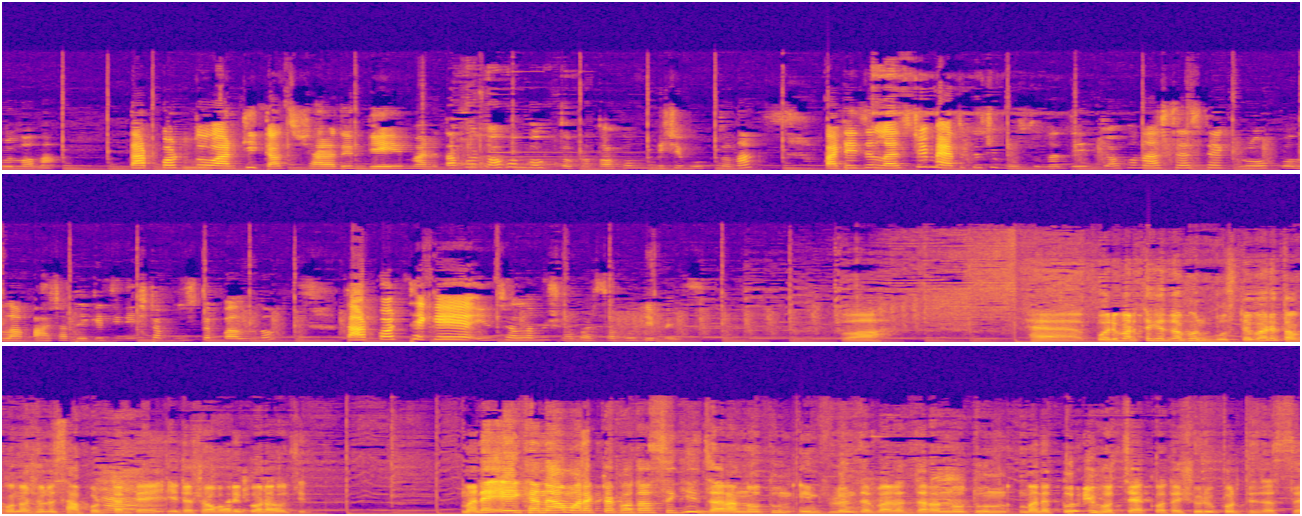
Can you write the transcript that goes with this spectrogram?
করল না। তারপর তো আর কি কাজ সারাদিন গেম মানে তারপর তখন বকতো না তখন বেশি বকতো না। বাট এই যে লাইভ স্ট্রিম এত কিছু বুঝতো না। দেন যখন আস্তে আস্তে গ্রো করলাম বাসা থেকে জিনিসটা বুঝতে পারল তারপর থেকে ইনশাল্লাহ আমি সবার সাপোর্টই পেয়েছি। বাহ। হ্যাঁ পরিবার থেকে যখন বুঝতে পারে তখন আসলে সাপোর্টটা হ্যাঁ। দেয়। এটা সবারই করা উচিত। মানে এইখানে আমার একটা কথা আছে কি যারা নতুন ইনফ্লুয়েন্সার বা যারা নতুন মানে তৈরি হচ্ছে এক কথায় শুরু করতে যাচ্ছে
